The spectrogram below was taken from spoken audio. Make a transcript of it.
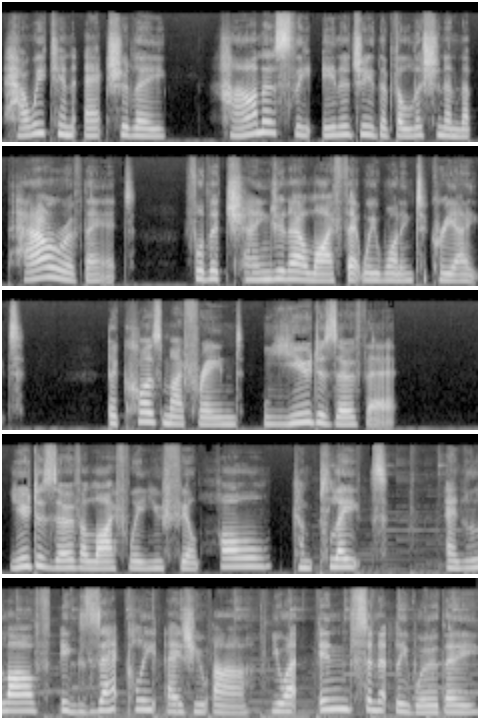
how we can actually harness the energy, the volition, and the power of that for the change in our life that we're wanting to create. Because, my friend, you deserve that. You deserve a life where you feel whole, complete, and love exactly as you are. You are infinitely worthy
